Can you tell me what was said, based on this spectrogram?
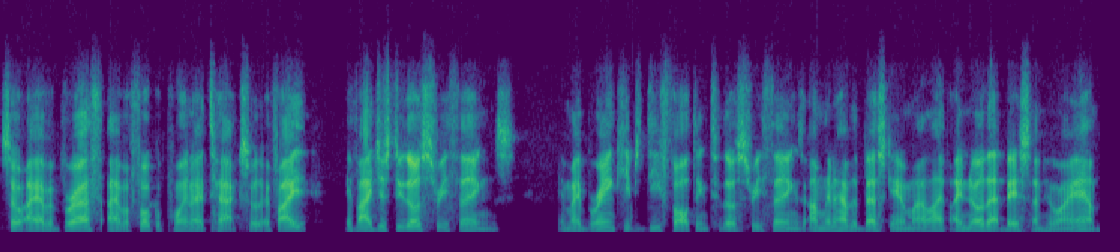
So I have a breath, I have a focal point, and I attack. So if I if I just do those three things and my brain keeps defaulting to those three things, I'm gonna have the best game of my life. I know that based on who I am.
